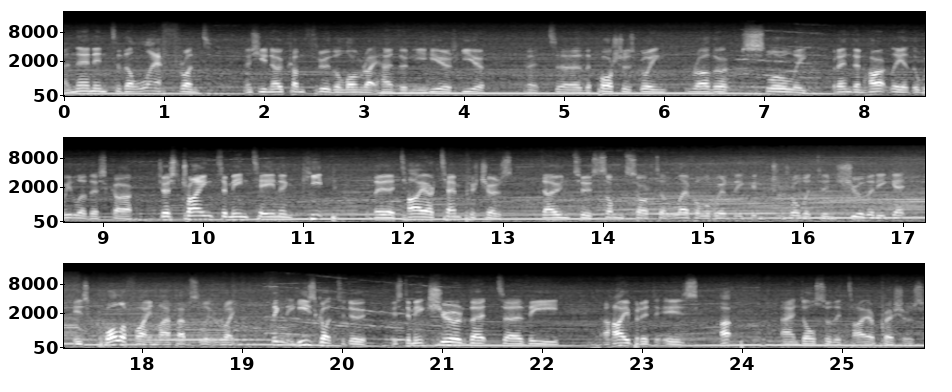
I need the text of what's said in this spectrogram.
And then into the left front as you now come through the long right hander and you hear here that uh, the Porsche is going rather slowly. Brendan Hartley at the wheel of this car, just trying to maintain and keep the tyre temperatures down to some sort of level where they can control it to ensure that he get his qualifying lap absolutely right. The thing that he's got to do is to make sure that uh, the hybrid is up and also the tyre pressures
